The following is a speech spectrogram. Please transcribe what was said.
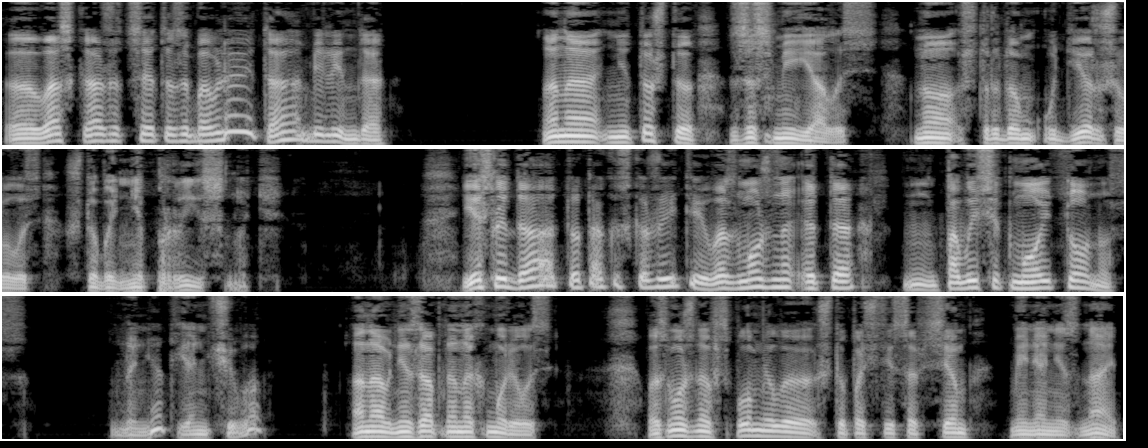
Э, вас, кажется, это забавляет, а, Белинда? Она не то что засмеялась, но с трудом удерживалась, чтобы не прыснуть. Если да, то так и скажите. Возможно, это повысит мой тонус. Да нет, я ничего. Она внезапно нахмурилась. Возможно, вспомнила, что почти совсем меня не знает.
